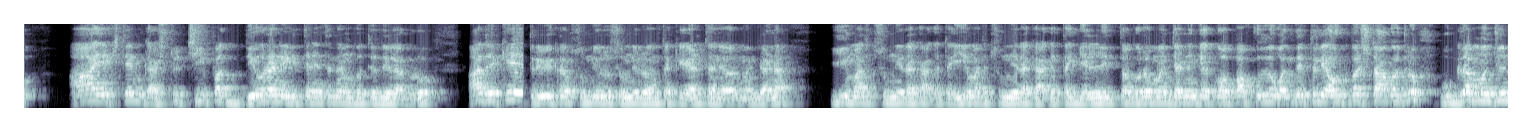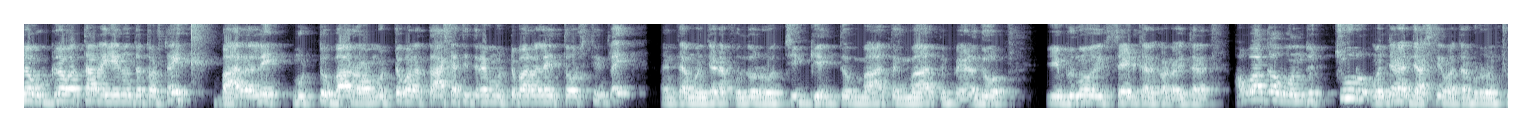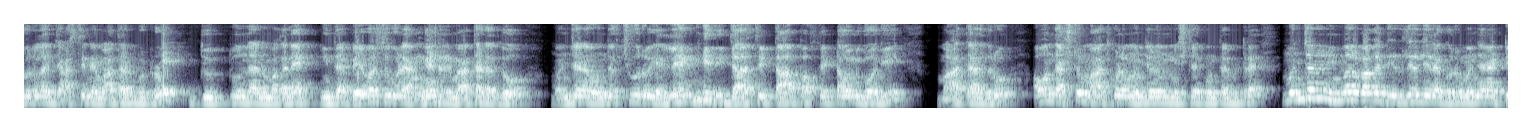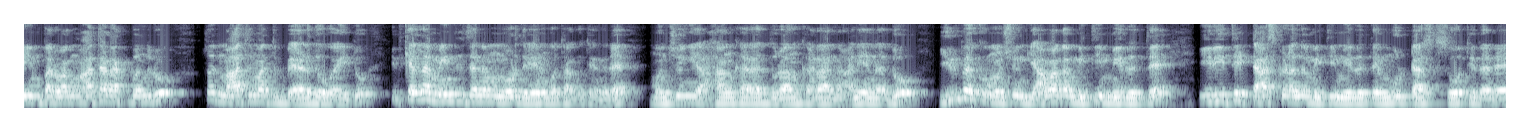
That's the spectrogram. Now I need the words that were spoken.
ಆ ಎಕ್ಸ್ಟೆಂಟ್ ಅಷ್ಟು ಚೀಪಾಗಿ ದೇವರನ್ನ ಹಿಡಿತಾನೆ ಅಂತ ನನ್ಗೆ ಗೊತ್ತಿರ್ಲಿಲ್ಲ ಗುರು. ಅದಕ್ಕೆ ತ್ರಿವಿಕ್ರಮ್ ಸುಮ್ನಿರು ಸುಮ್ನಿರು ಅಂತ ಕೇಳ್ತಾನೆ ಅವ್ರ ಮಂಜಣ್ಣ. ಈ ಮಾತಕ್ಕೆ ಸುಮ್ನಿರಕ್ಕಾಗತ್ತ ಈ ಮಾತಕ್ಕೆ ಸುಮ್ನಿರಕ್ಕಾಗತ್ತ? ಎಲ್ಲಿತ್ತ ಗುರು ಮಂಜಣ್ಣಂಗೆ ಕೋಪ ಫುಲ್ ಒಂದೆತ್ತಲಿ ಔಟ್ ಬಸ್ಟ್ ಆಗೋದ್ರು. ಉಗ್ರ ಮಂಜುನ ಉಗ್ರವತಾರ ಏನು ಅಂತ ತೋರ್ಸ್ತೈ "ಏಯ್, ಬಾರಲ್ಲಿ ಮುಟ್ಟು ಬಾರ ಮುಟ್ಟು ಬಾರ ತಾಕತ್ತಿದ್ರೆ ಮುಟ್ಟು ಬಾರಲ್ಲೇ ತೋರಿಸ್ತೀನಿ ಲೈ. ಅಂತ ಮುಂಜಾನೆ ಫುಲ್ಲು ರೊಚ್ಚಿ ಗೆದ್ದು ಮಾತು ಮಾತು ಬೆಳೆದು ಇಬ್ರು ಸೈಡ್ ಕರ್ಕೊಂಡು ಹೋಯ್ತಾರೆ. ಅವಾಗ ಒಂದು ಚೂರು ಮುಂಜಾನೆ ಜಾಸ್ತಿ ಮಾತಾಡ್ಬಿಟ್ರು ಒಂದ್ ಚೂರೆಲ್ಲ ಜಾಸ್ತಿನೇ ಮಾತಾಡ್ಬಿಟ್ರು. "ಏ, ಜುಟ್ಟು ನನ್ನ ಮಗನೇ ಇಂತ ಬೇವರ್ಸುಗಳೇ ಹಂಗೇನ್ರಿ ಮಾತಾಡೋದು? ಮುಂಜಾನೆ ಒಂದು ಚೂರು ಎಲ್ಲೇ ಮೀರಿ ಜಾಸ್ತಿ ಟಾಪ್ ಆಫ್ ದಿ ಟೌನ್ ಹೋಗಿ ಮಾತಾಡಿದ್ರು. ಅವೊಂದಷ್ಟು ಮಾತುಗಳು ಒಂದು ಮಿಸ್ಟೇಕ್ ಅಂತ ಬಿಟ್ರೆ ಮುಂಜಾನೆ ಇನ್ವಾಲ್ವ್ ಆಗೋದು ಗುರು. ಮಂಜನ ಟೀಮ್ ಪರವಾಗಿ ಮಾತಾಡಕ್ ಬಂದ್ರು. ಸೊ ಅದ್ ಮಾತು ಮಾತು ಬೆಳೆದು ಹೋಯ್ತು. ಇದಕ್ಕೆಲ್ಲ ಮೇನ್ ರೀಸನ್ ನಮ್ಗೆ ನೋಡಿದ್ರೆ ಏನ್ ಗೊತ್ತಾಗುತ್ತೆ ಅಂದ್ರೆ ಮನುಷ್ಯಂಗೆ ಅಹಂಕಾರ, ದುರಹಂಕಾರ, ನಾನೇ ಅನ್ನೋದು ಇರ್ಬೇಕು ಮನುಷ್ಯಂಗೆ ಯಾವಾಗ ಮಿತಿ ಮೀರುತ್ತೆ, ಈ ರೀತಿ ಟಾಸ್ಕ್ ಗಳಲ್ಲೂ ಮಿತಿ ಮೀರುತ್ತೆ, ಮೂರ್ ಟಾಸ್ಕ್ ಸೋತಿದ್ದಾರೆ.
